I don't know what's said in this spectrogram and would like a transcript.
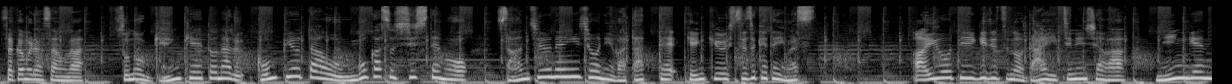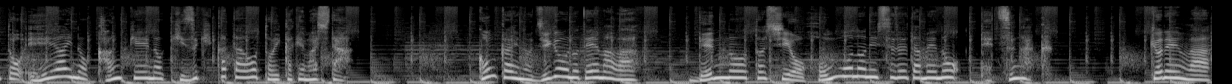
坂村さんはその原型となるコンピューターを動かすシステムを30年以上にわたって研究し続けています。IoT 技術の第一人者は人間と AI の関係の築き方を問いかけました。今回の授業のテーマは電脳都市を本物にするための哲学。去年は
